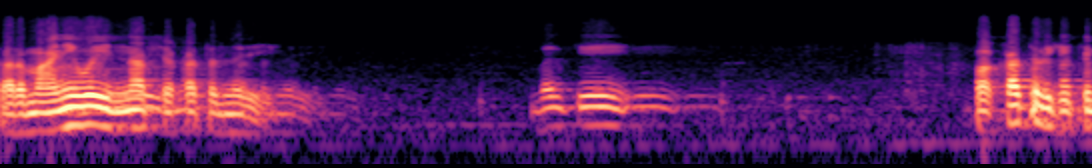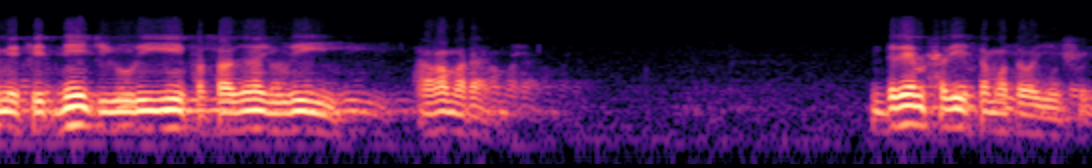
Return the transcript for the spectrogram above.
کرمانی وای نفس قتل نه دی بلکې په قتل کې کمی فتنه جوړي فسادونه جوړي هغه مراد دریم حدیث متوجه شي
